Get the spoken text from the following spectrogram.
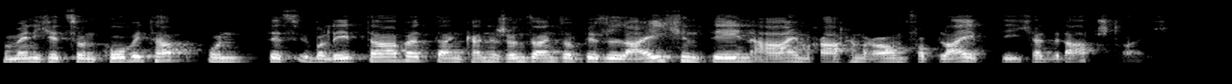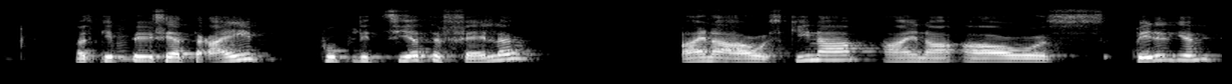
Und wenn ich jetzt so ein Covid habe und das überlebt habe, dann kann es schon sein, so ein bisschen Leichen-DNA im Rachenraum verbleibt, die ich halt wieder abstreiche. Es gibt mhm. bisher drei publizierte Fälle, einer aus China, einer aus Belgien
